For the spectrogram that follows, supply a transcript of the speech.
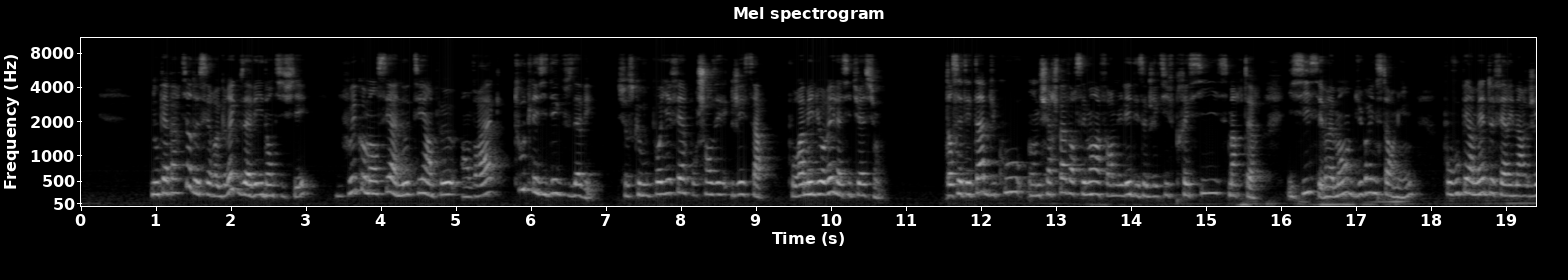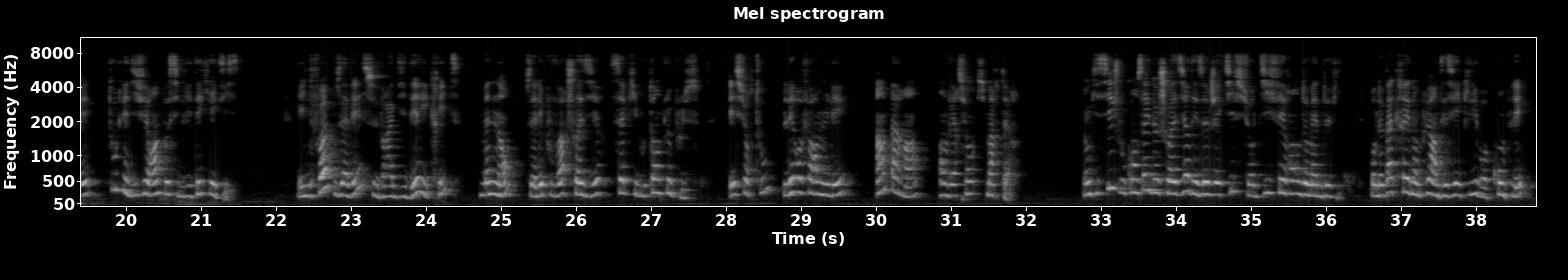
Donc à partir de ces regrets que vous avez identifiés, vous pouvez commencer à noter un peu en vrac toutes les idées que vous avez sur ce que vous pourriez faire pour changer ça, pour améliorer la situation. Dans cette étape, du coup, on ne cherche pas forcément à formuler des objectifs précis, smarter. Ici, c'est vraiment du brainstorming pour vous permettre de faire émerger toutes les différentes possibilités qui existent. Et une fois que vous avez ce vrac d'idées écrites, maintenant, vous allez pouvoir choisir celles qui vous tentent le plus. Et surtout, les reformuler un par un en version smarter. Donc ici, je vous conseille de choisir des objectifs sur différents domaines de vie, pour ne pas créer non plus un déséquilibre complet.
